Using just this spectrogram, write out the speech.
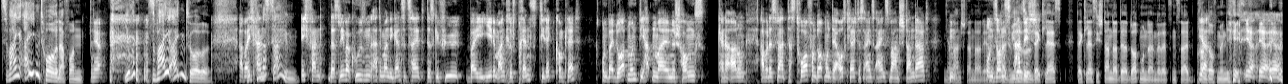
zwei Eigentore davon. Ja. Junge, zwei Eigentore. Aber Wie ich kann das sein? Ich fand, dass Leverkusen hatte man die ganze Zeit das Gefühl, bei jedem Angriff brennt direkt komplett. Und bei Dortmund, die hatten mal eine Chance, keine Ahnung. Aber das war das Tor von Dortmund, der Ausgleich, das 1-1 war ein Standard. Ja, war ein Standard, ja. Und sonst also wieder so ich, der, Class, der Classy Standard der Dortmunder in der letzten Zeit. Brand ja, auf Meunier. Ja, ja, ja.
